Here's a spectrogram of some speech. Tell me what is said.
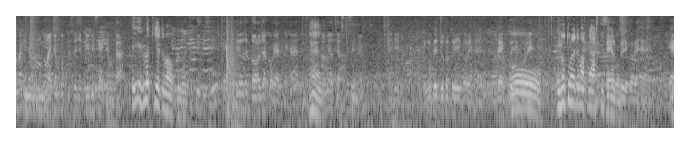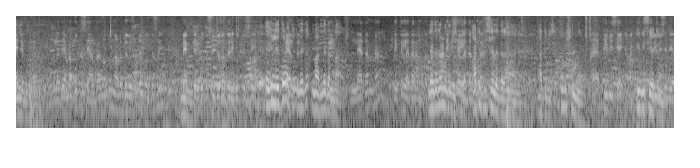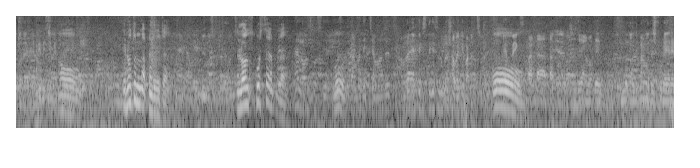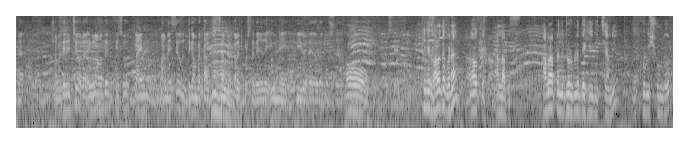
নতুন আইটেম করতেছে যে পিভিসি আইটেমটা এই এগুলো কি আইটেম আপনাদের পিভিসি এটা দিয়ে হচ্ছে দরজা করে আর কি হ্যাঁ? হ্যাঁ। আমি আছি আসতেছি ম্যাম এই যে এগুলো দিয়ে জুতা তৈরি করে হ্যাঁ ব্যাগ তৈরি করে। নতুন আইটেম আপনি আসতেছেন ব্যাগ তৈরি করে হ্যাঁ এই আইটেমগুলো এগুলো দিয়ে আমরা করতেছি আমরা নতুন আমরা দুই বছর ধরে করতেছি ব্যাগ তৈরি করতেছি জুতা তৈরি করতেছি। এগুলো লেদার লেদার না লেদার না। লেদার না দেখতে লেদারের মতো লেদারের মধ্যে আর্টিফিশিয়াল লেদার আর্টিফিশিয়াল লেদার হ্যাঁ আর্টিফিশিয়াল খুবই সুন্দর। হ্যাঁ পিভিসি আইটেম PVC item। পিভিসি দিয়ে করা হ্যাঁ পিভিসি ও এ নতুন আপনাদের এটা? হ্যাঁ এটা আমাদের দুই বছর ধরে হচ্ছে লঞ্চ করছেন আপনারা? হ্যাঁ লঞ্চ করছি। ও। আমরা দেখছি আমাদের আমরা অ্যাপেক্স থেকে শুরু করে সবাইকে পাঠাচ্ছি। ও। অ্যাপেক্স বাটা তারপর হচ্ছে যে আমাদের লোকাল যে বাংলাদেশ ফুড এর এটা সবাইকে দিচ্ছে। ওরা এগুলো আমাদের কিছু ক্লায়েন্ট বানাইছে ওদের থেকে আমরা কাল স্যাম্পল কালেক্ট করতে হবে যে ইউনি পিওটা ওরা করছে। ও। করছে। ঠিক আছে ভালো থাকবেন হ্যাঁ। ওকে আল্লাহ হাফিজ। আবার আপনাদের ডোরগুলো দেখিয়ে দিচ্ছি আমি। খুবই সুন্দর।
